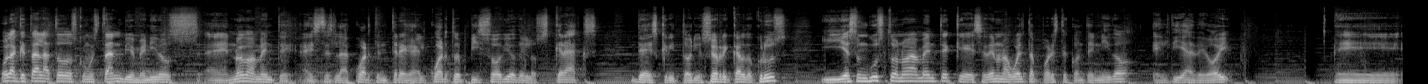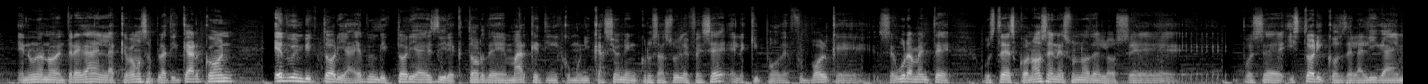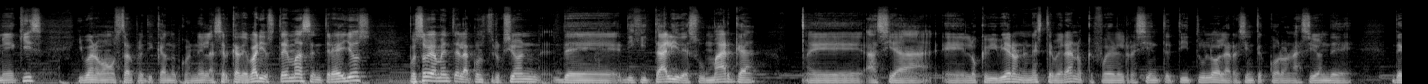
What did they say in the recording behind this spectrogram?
Hola, ¿qué tal a todos? ¿Cómo están? Bienvenidos eh, nuevamente a esta es la cuarta entrega, el cuarto episodio de los cracks de escritorio. Soy Ricardo Cruz y es un gusto nuevamente que se den una vuelta por este contenido el día de hoy eh, en una nueva entrega en la que vamos a platicar con Edwin Victoria. Edwin Victoria es director de marketing y comunicación en Cruz Azul FC, el equipo de fútbol que seguramente ustedes conocen, es uno de los eh, pues, históricos de la Liga MX y bueno, vamos a estar platicando con él acerca de varios temas, entre ellos, pues obviamente la construcción de digital y de su marca eh, hacia eh, lo que vivieron en este verano, que fue el reciente título, la reciente coronación de,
